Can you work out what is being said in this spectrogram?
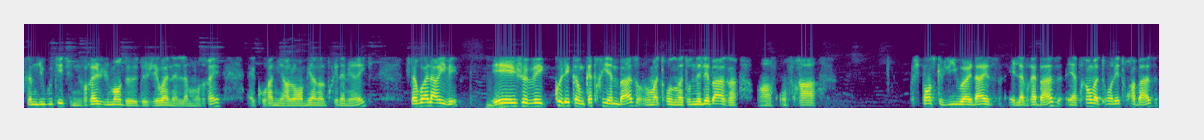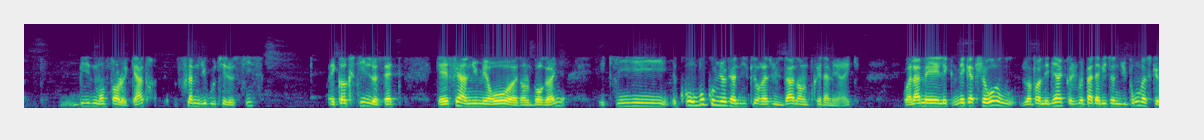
Flamme du Goutier est une vraie jument de, de G1, elle l'a montré. Elle court admirablement bien dans le prix d'Amérique. Je la vois à l'arrivée. Mhm. Et je vais coller comme quatrième base. On va, tourner, on va tourner les bases. hein. On, on fera. Je pense que Vivi Wild Eyes est la vraie base. Et après, on va tourner trois bases. Billy de Montfort le 4, Flamme du Goutier le 6 et Coxsteel le 7, qui avait fait un numéro euh, dans le Bourgogne et qui court beaucoup mieux qu'indique le résultat dans le prix d'Amérique. Voilà mes, les- mes quatre chevaux. Vous, vous entendez bien que je ne mets pas Davison Dupont parce que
